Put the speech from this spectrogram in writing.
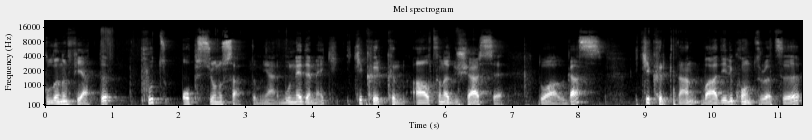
kullanım fiyatlı put opsiyonu sattım. Yani bu ne demek? 2.40'ın altına düşerse doğalgaz 2.40'dan vadeli kontratı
